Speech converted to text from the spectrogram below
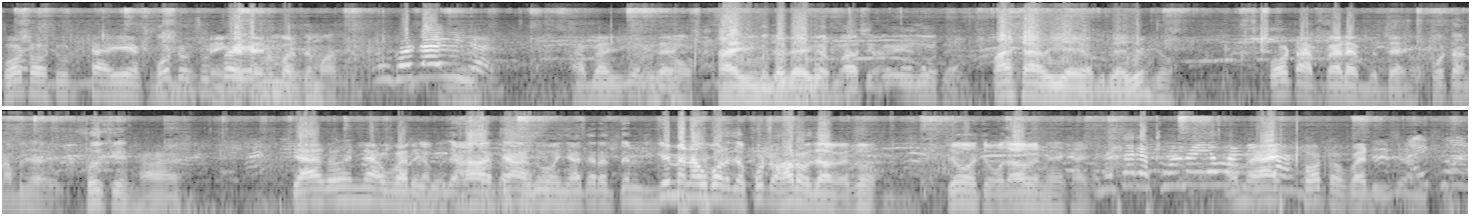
ફોટો શૂટ થાય એક ફોટો શૂટ થાય એક નંબર તમારો. તમારે હું ગોડા આવી જાય. આ બાજુ બધા. પાછા. પાછા આવી આવ્યા બધા જો. ફોટા પાડે બધા. ફોટાના બધા શોખીન. હા. ત્યાં તો ને ઊભા રહી હા ત્યાં ત્યારે તેમ ગમે ના ઊભા ફોટો હારો જ આવે જો. જેવો તેવો આવે ને ખાય અને તારે ફોન આવ્યો અમે આ ફોટો પાડી આઈફોન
